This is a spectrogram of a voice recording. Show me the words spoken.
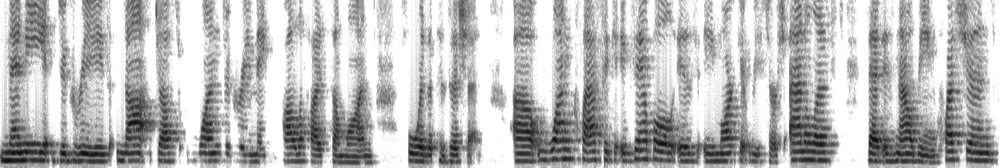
many degrees, not just one degree, may qualify someone for the position. Uh, one classic example is a market research analyst that is now being questioned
